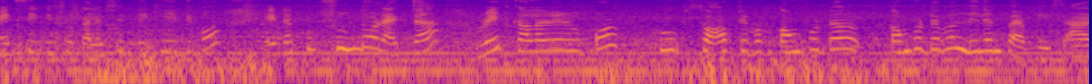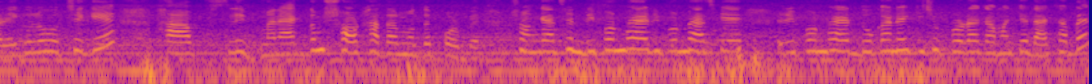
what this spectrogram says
মেক্সির কিছু কালেকশন দেখিয়ে দিব। এটা খুব সুন্দর একটা রেড কালারের উপর খুব সফট এবং কমফোর্টেবল কমফোর্টেবল লিলেন ফ্যাব্রিক্স আর এগুলো হচ্ছে গিয়ে হাফ স্লিভ মানে একদম শর্ট হাতার মধ্যে পড়বে। সঙ্গে আছেন রিপন ভাইয়া। রিপন ভাই আজকে, রিপন ভাইয়ের দোকানের কিছু প্রোডাক্ট আমাকে দেখাবেন।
